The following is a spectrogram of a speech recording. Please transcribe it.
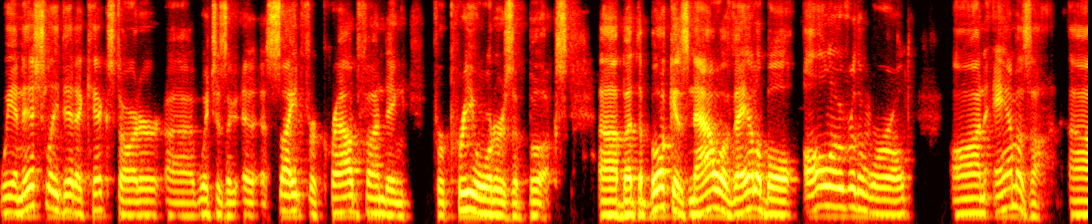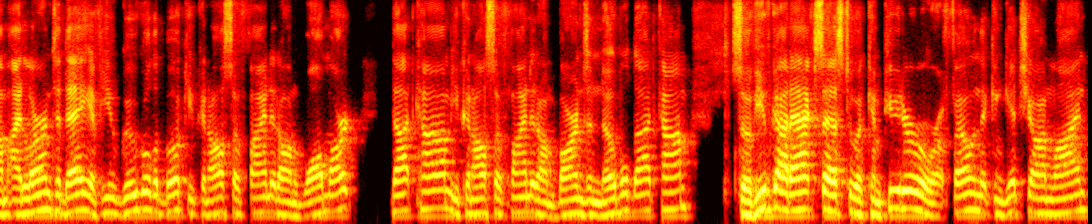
we initially did a Kickstarter, uh, which is a, a, site for crowdfunding for pre-orders of books. Uh, but the book is now available all over the world on Amazon. Um, I learned today if you Google the book, you can also find it on Walmart Com. You can also find it on barnesandnoble.com. So if you've got access to a computer or a phone that can get you online,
